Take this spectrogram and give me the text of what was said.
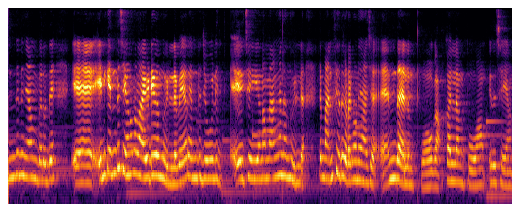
എന്തിനു ഞാൻ വെറുതെ എനിക്ക് എന്ത് ചെയ്യണം എന്നുള്ള ഐഡിയ ഒന്നും ഇല്ല. വേറെ എന്ത് ജോലി ചെയ്യണം ചെയ്യണം അങ്ങനെയൊന്നുമില്ല എന്റെ മനസ്സിൽ ഇത് കിടക്കൊണ്ട് ഞാൻ എന്തായാലും പോകാം കൊല്ലം പോവാം ഇത് ചെയ്യാം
